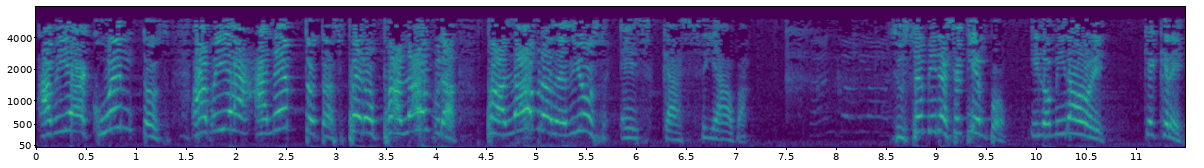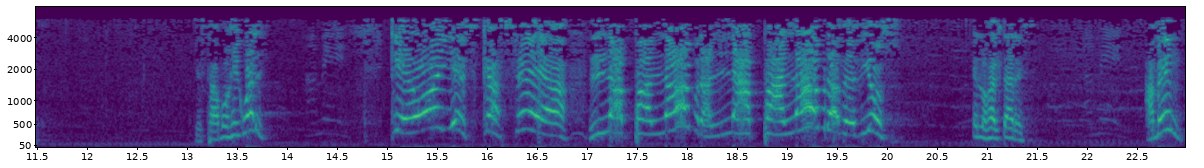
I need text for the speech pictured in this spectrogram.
había cuentos, había anécdotas, pero palabra, palabra de Dios escaseaba. Si usted mira ese tiempo y lo mira hoy, ¿qué cree? Estamos igual. Que hoy escasea la palabra, la palabra de Dios en los altares. Amén.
